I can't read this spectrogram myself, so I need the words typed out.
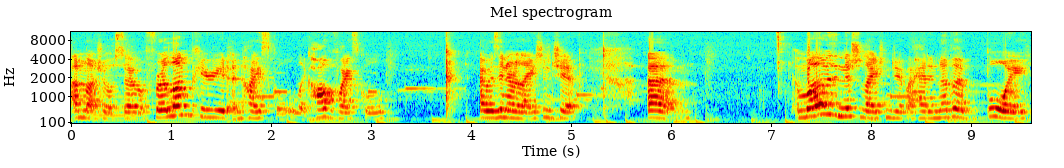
I'm not sure. So for a long period in high school, like half of high school, I was in a relationship. Um, and while I was in this relationship, I had another boy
